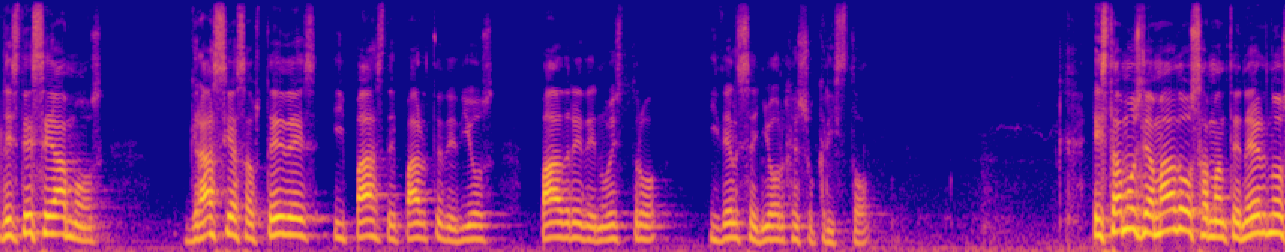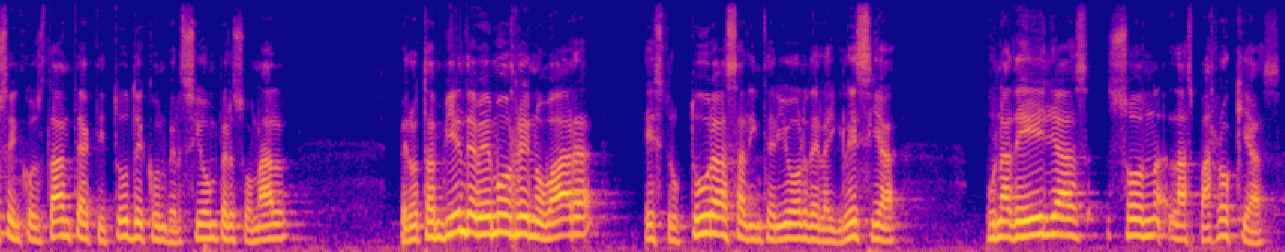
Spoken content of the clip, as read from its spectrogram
les deseamos gracias a ustedes y paz de parte de Dios, Padre de nuestro y del Señor Jesucristo. Estamos llamados a mantenernos en constante actitud de conversión personal, pero también debemos renovar estructuras al interior de la iglesia. Una de ellas son las parroquias.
